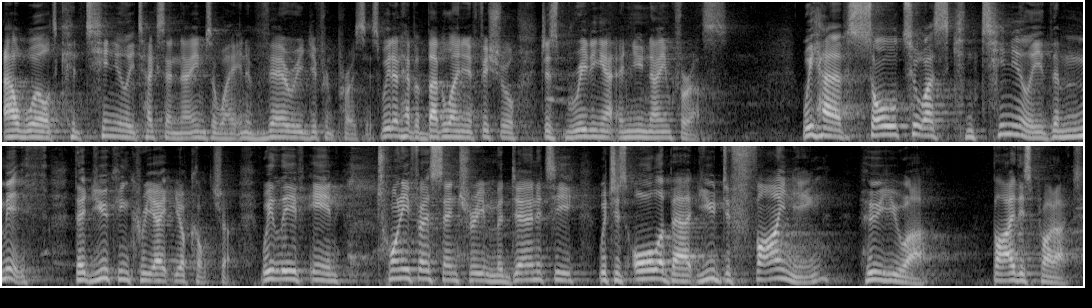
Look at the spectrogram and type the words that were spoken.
our world continually takes our names away in a very different process. We don't have a Babylonian official just reading out a new name for us. We have sold to us continually the myth that you can create your culture. We live in 21st century modernity, which is all about you defining who you are. Buy this product,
